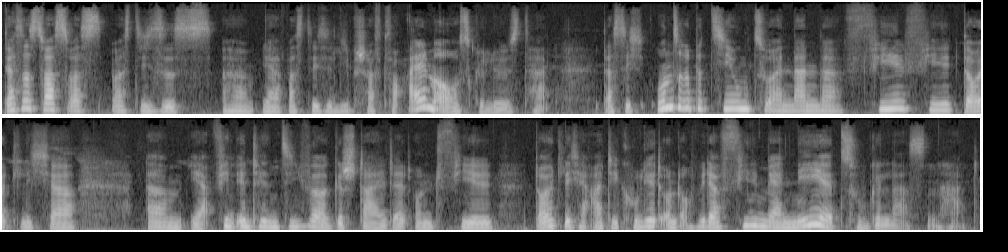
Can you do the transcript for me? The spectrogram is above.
Das ist was, was, was dieses, äh, ja, was diese Liebschaft vor allem ausgelöst hat, dass sich unsere Beziehung zueinander viel, viel deutlicher, ähm, ja, viel intensiver gestaltet und viel deutlicher artikuliert und auch wieder viel mehr Nähe zugelassen hat.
